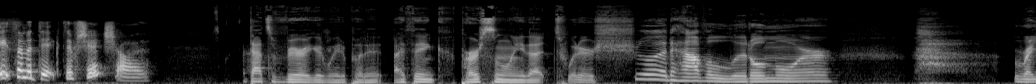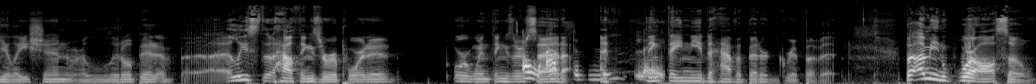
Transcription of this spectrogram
It's an addictive shit show. That's a very good way to put it. I think personally that Twitter should have a little more regulation or a little bit of uh, at least how things are reported or when things are Oh, said. I think they need to have a better grip of it. But I mean, we're also,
